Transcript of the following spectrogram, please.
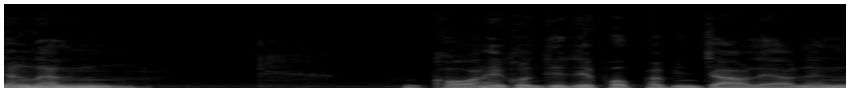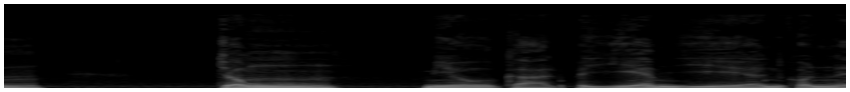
ดังนั้นขอให้คนที่ได้พบพระบิดเจ้าแล้วนั้น จงมีโอกาสไปเยี่ยมเยียนคนใน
